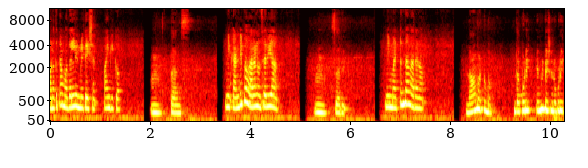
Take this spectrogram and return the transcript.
உனக்கு தான் முதல்ல இன்விடேஷன் வாங்கிக்கோ. ம் தேங்க்ஸ் நீ கண்டிப்பா வரணும் சரியா? ம் சரி. நீ மட்டும்தான் வரணும். நான் மட்டுமா? இந்த புடி இன்விடேஷன் புடி.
